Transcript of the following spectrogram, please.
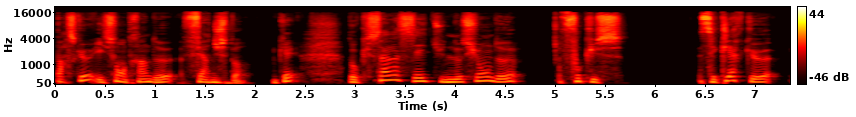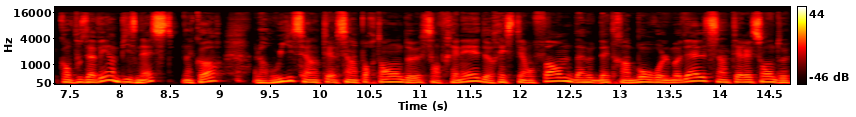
parce que ils sont en train de faire du sport. Ok? Donc ça, c'est une notion de focus c'est clair que quand vous avez un business, d'accord? Alors oui, c'est important de s'entraîner, de rester en forme, d'être un bon rôle modèle. C'est intéressant de,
